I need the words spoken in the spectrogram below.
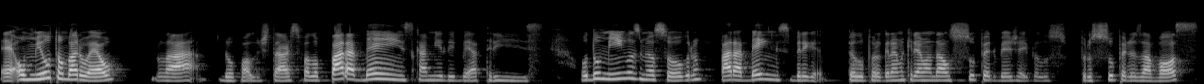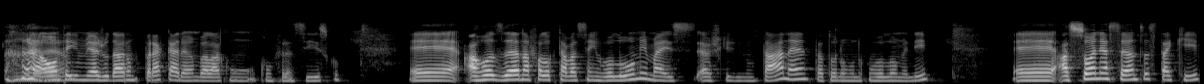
É, o Milton Baruel, lá do Paulo de Tarso, falou: Parabéns, Camila e Beatriz. O Domingos, meu sogro, parabéns pelo programa. Queria mandar um super beijo aí para os super avós. É. Ontem me ajudaram pra caramba lá com o Francisco. É, a Rosana falou que estava sem volume, mas acho que não tá, né? Tá todo mundo com volume ali. É, a Sônia Santos está aqui.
